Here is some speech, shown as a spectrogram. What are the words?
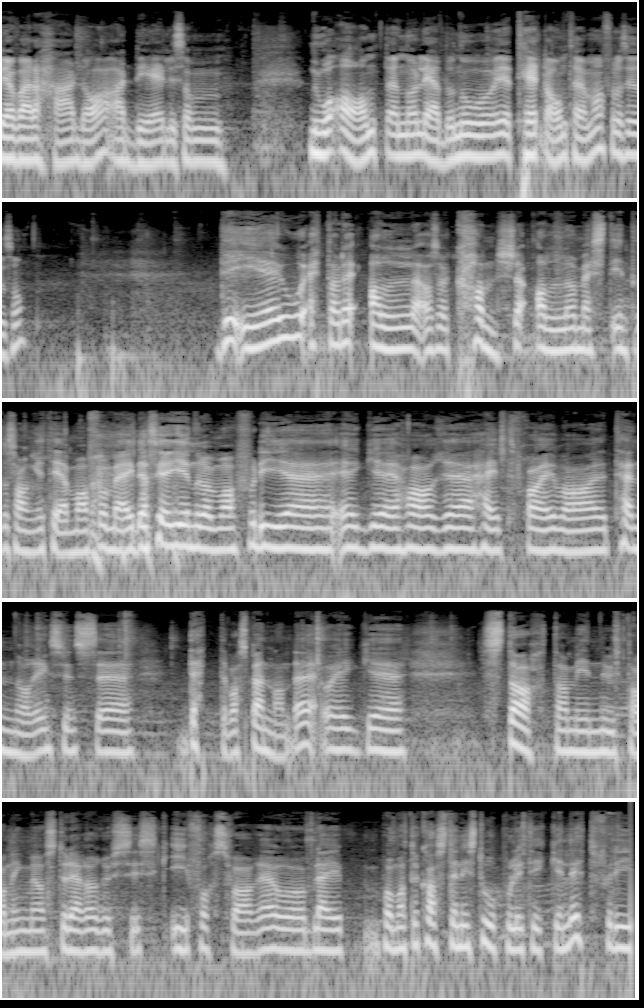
Det å være her da, er det liksom noe annet enn å lede noe i et helt annet tema, for å si det sånn? Det er jo et av de aller, altså kanskje aller mest interessante temaet for meg, det skal jeg innrømme. Fordi eh, jeg har eh, helt fra jeg var tenåring syntes eh, dette var spennende. Og jeg starta min utdanning med å studere russisk i Forsvaret, og ble på en måte kastet inn i storpolitikken litt. fordi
